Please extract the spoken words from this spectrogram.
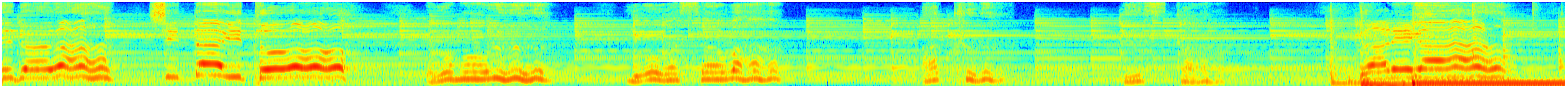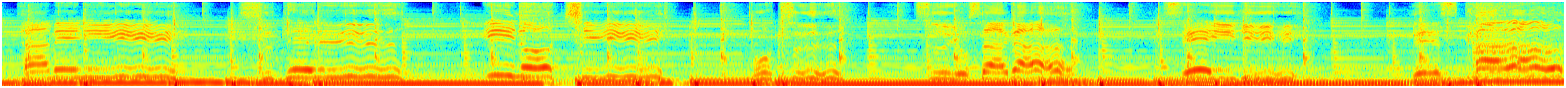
けがしたいと思う弱さは悪ですか？誰がために捨てる命持つ強さが正義ですか？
